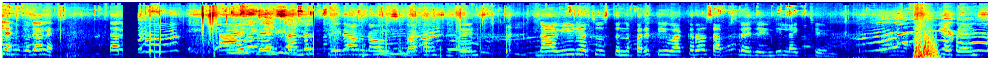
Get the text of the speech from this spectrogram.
హాయ్ ఫ్రెండ్స్ అందరికి శ్రీరామనవమి శుభాకాంక్షలు ఫ్రెండ్స్ నా వీడియో చూస్తున్న ప్రతి ఒక్కరూ సబ్స్క్రైబ్ చేయండి లైక్ చేయండి ఓకే ఫ్రెండ్స్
